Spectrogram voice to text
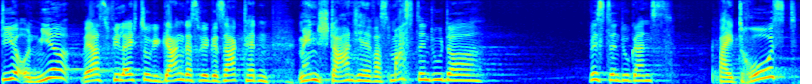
dir und mir wäre es vielleicht so gegangen, dass wir gesagt hätten, Mensch Daniel, was machst denn du da? Bist denn du ganz bei Trost?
